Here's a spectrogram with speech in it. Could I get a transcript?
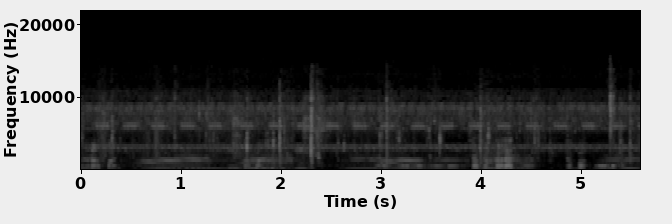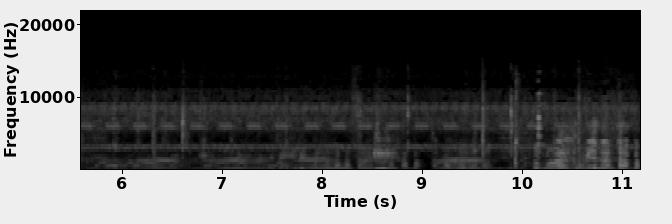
Sarapan. Yung taba niya. Hmm. Sagang balat. Taba. Ay, kikilig mo na naman talaga sa mga taba. Taba na naman. Huwag mo nga sabihin ng taba.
